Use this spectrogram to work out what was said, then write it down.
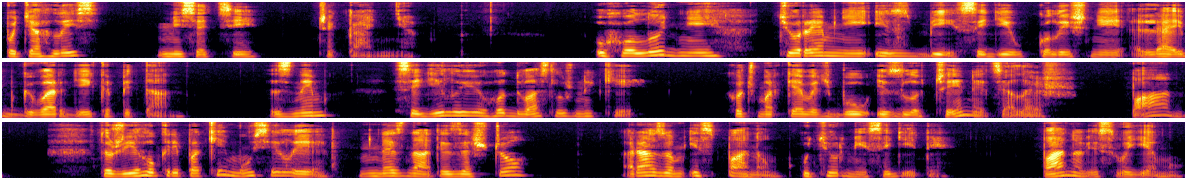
потяглись місяці чекання. У холодні тюремній ізбі сидів колишній ляйб-гвардії капітан. З ним сиділи його два служники. Хоч Маркевич був і злочинець, але ж пан. Тож його кріпаки мусили не знати за що разом із паном у тюрмі сидіти, панові своєму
